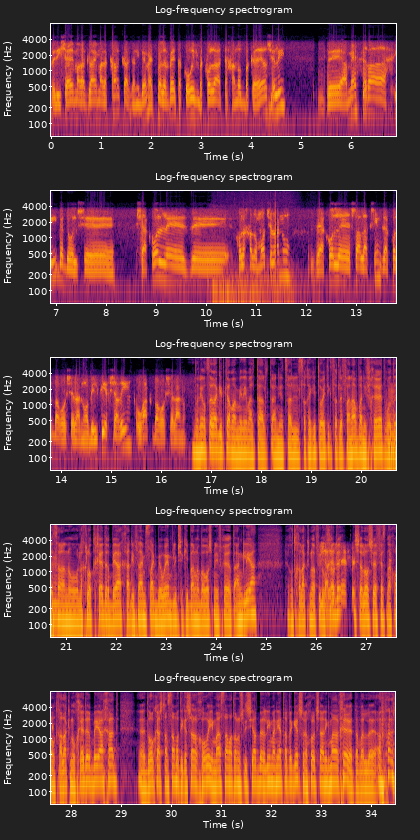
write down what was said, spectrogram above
ולהישאר עם הרגליים על הקרקע, אז אני באמת מלווה את הקוראים בכל התחנות בקריירה שלי והמסר הכי גדול ש... שהכל אה, זה, כל החלומות שלנו זה הכל אה, אפשר להגשים, זה הכל בראש שלנו. הבלתי אפשרי הוא רק בראש שלנו. אני רוצה להגיד כמה מילים על טל. אני יצא לי לשחק איתו, הייתי קצת לפניו בנבחרת, ועוד יצא לנו לחלוק חדר ביחד לפני המשחק בוומבלים שקיבלנו בראש מנבחרת אנגליה. עוד חלקנו אפילו חדר, 3-0. 3-0 נכון, חלקנו חדר ביחד. אה, דרור קשטן שם אותי קשר אחורי, היה שם אותנו שלישיית ברלים, אני, אתה וגרשון, יכול להיות שהיה נגמר אחרת, אבל, אה, אבל,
